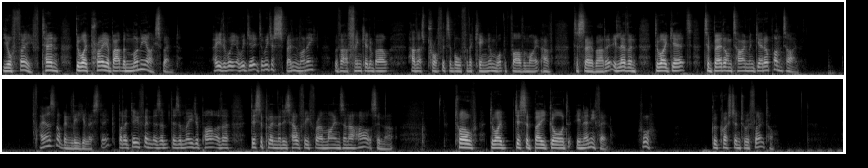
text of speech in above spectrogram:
your faith? 10. Do I pray about the money I spend? Hey, do we, we, do we just spend money without thinking about how that's profitable for the kingdom, what the Father might have to say about it. 11. Do I get to bed on time and get up on time? Hey, that's not been legalistic, but I do think there's a there's a major part of a discipline that is healthy for our minds and our hearts in that. 12. Do I disobey God in anything? Whew. Good question to reflect on.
